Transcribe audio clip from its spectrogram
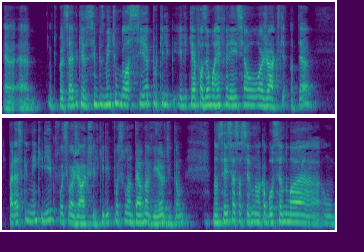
É, é, tu percebe que é simplesmente um glacê porque ele, ele quer fazer uma referência ao Ajax, que até parece que ele nem queria que fosse o Ajax, ele queria que fosse o Lanterna Verde. Então, não sei se essa cena não acabou sendo uma, um,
